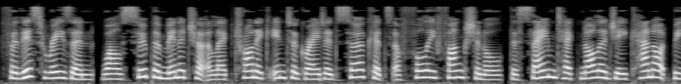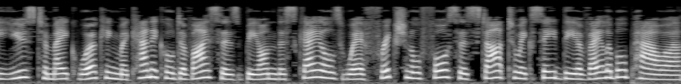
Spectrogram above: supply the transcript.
For this reason, while super-miniature electronic integrated circuits are fully functional, the same technology cannot be used to make working mechanical devices beyond the scales where frictional forces start to exceed the available power.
